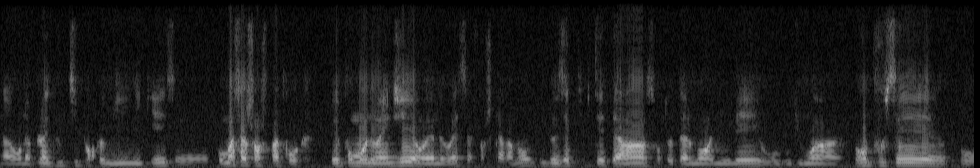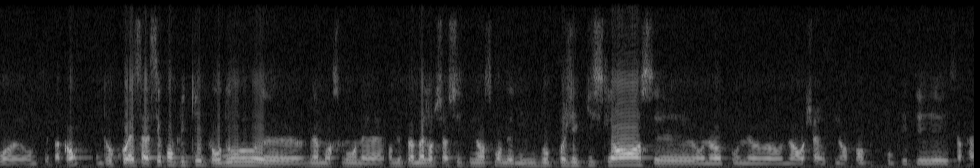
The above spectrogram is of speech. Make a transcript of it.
on, a, on, a, plein d'outils pour communiquer. Pour moi, ça change pas trop. Mais pour mon ONG, ouais, ça change carrément. Deux activités terrain sont totalement annulées ou, du moins repoussées pour euh, on ne sait pas quand. Donc ouais, c'est assez compliqué pour nous. Euh, même en ce moment, on, a, on est pas mal recherché de financement. On a des nouveaux projets qui se lancent. on, a, on, a, on a recherché de financement pour compléter certains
